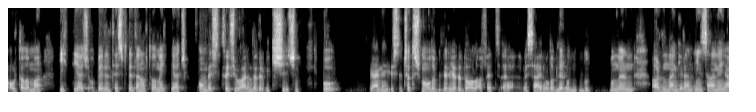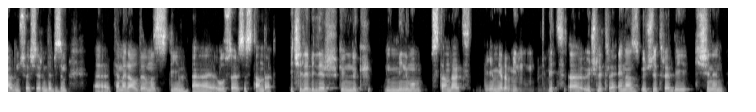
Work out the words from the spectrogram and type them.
ortalama ihtiyaç belirli tespit edilen ortalama ihtiyaç 15 litre civarındadır bir kişi için. Bu yani işte çatışma olabilir ya da doğal afet e, vesaire olabilir. Bu, bu, bunların ardından gelen insani yardım süreçlerinde bizim e, temel aldığımız diyeyim e, uluslararası standart. İçilebilir günlük minimum standart diyeyim ya da minimum limit 3 litre. En az 3 litre bir kişinin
